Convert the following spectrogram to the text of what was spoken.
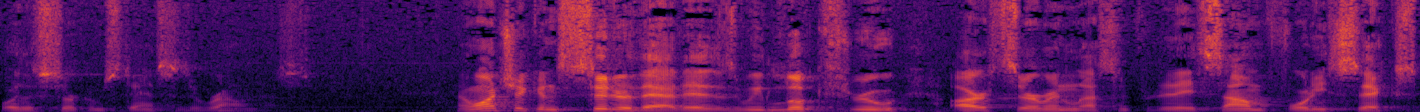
or the circumstances around us? I want you to consider that as we look through our sermon lesson for today, Psalm 46.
